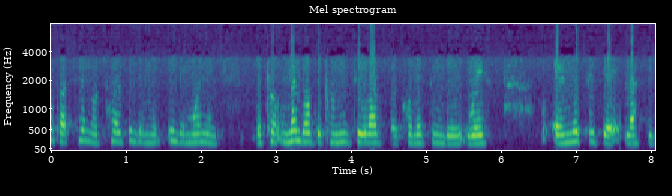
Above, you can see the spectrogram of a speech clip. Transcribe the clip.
about 10 or 12 in the, in the morning. The co- member of the community was uh, collecting the waste and noticed the plastic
